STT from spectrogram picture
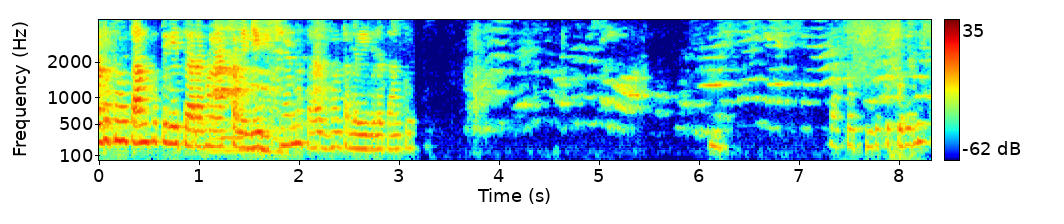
একটা সময় চান করতে গেছি আর এখন একটা লেগে গেছে না তার এক ঘণ্টা লেগে গেলে চান করতে। একটু সিঁদুর তো করে নিই।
